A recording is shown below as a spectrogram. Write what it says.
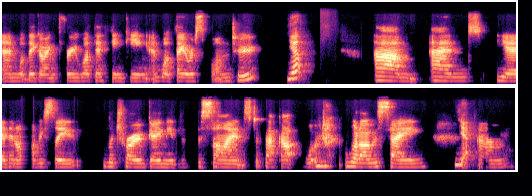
and what they're going through, what they're thinking, and what they respond to. Yep. Um, and yeah, then obviously La Trobe gave me the, the, science to back up what what I was saying. Yeah. Um,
